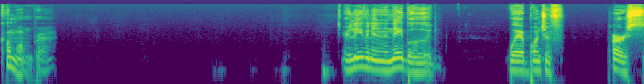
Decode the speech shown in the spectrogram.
Come on, bro. You're living in a neighborhood where a bunch of purse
